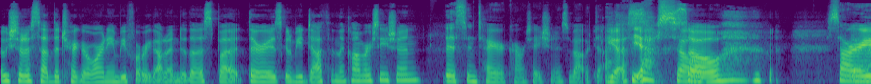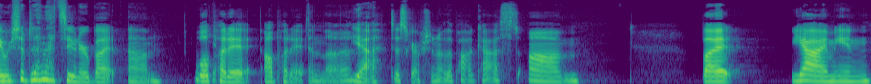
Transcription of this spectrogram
We should have said the trigger warning before we got into this, but there is going to be death in the conversation. This entire conversation is about death. Yes. Yes. So, So, sorry, yeah. we should have done that sooner, but um we'll put it. I'll put it in the yeah. description of the podcast. Um, but yeah, I mean,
